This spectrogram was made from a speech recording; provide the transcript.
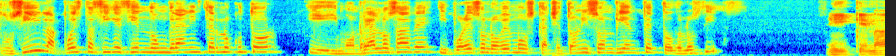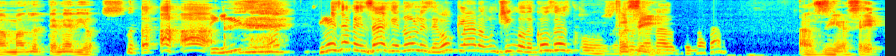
pues sí, la apuesta sigue siendo un gran interlocutor y Monreal lo sabe y por eso lo vemos cachetón y sonriente todos los días. Y que nada más le teme a Dios. Sí, si ese mensaje no les dejó claro un chingo de cosas, pues, Pues sí. nada. Así es. sí.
